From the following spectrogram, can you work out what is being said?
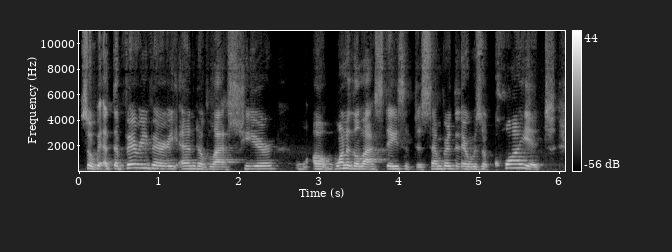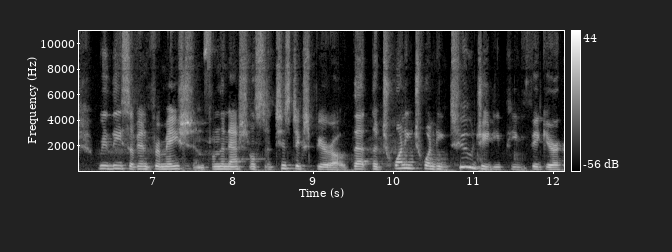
So at the very very end of last year uh, one of the last days of December, there was a quiet release of information from the National Statistics Bureau that the 2022 GDP figure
